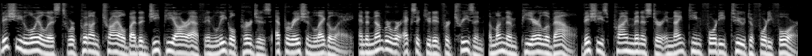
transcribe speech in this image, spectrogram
Vichy loyalists were put on trial by the GPRF in legal purges and a number were executed for treason, among them Pierre Laval, Vichy's prime minister in 1942–44.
